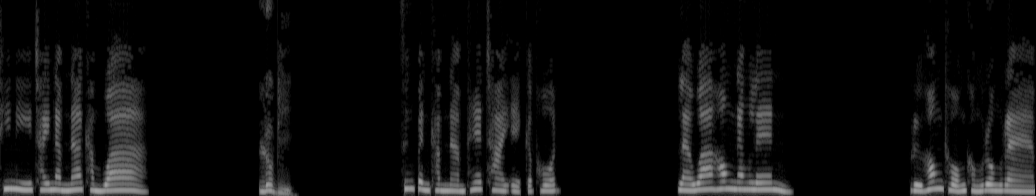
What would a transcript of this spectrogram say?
ที่นี้ใช้นำหน้าคำว่า Lobby. ซึ่งเป็นคำนามเพศชายเอกพจน์ แปลว่าห้องนั่งเล่น หรือห้องโถงของโรงแรม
